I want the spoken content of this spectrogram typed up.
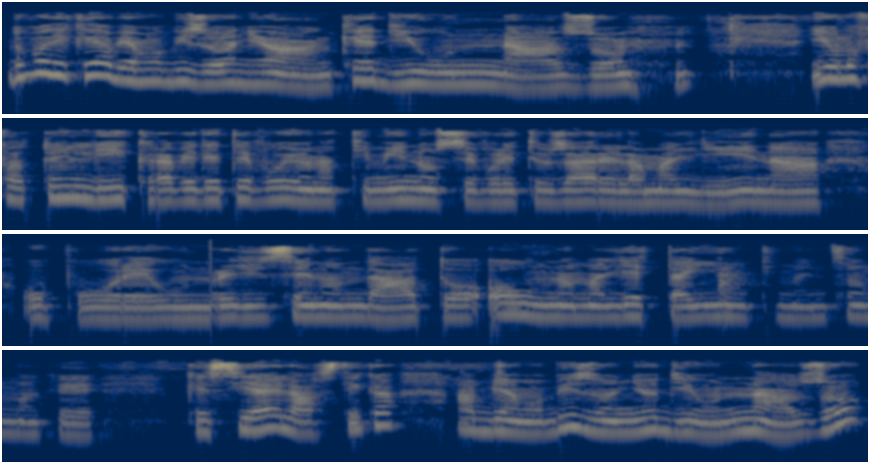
Dopodiché abbiamo bisogno anche di un naso. Io l'ho fatto in licra, vedete voi un attimino se volete usare la maglina oppure un reggiseno andato o una maglietta intima, insomma che, che sia elastica, abbiamo bisogno di un naso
